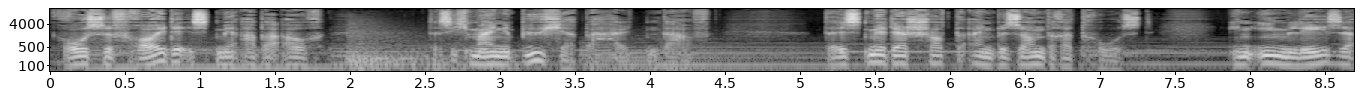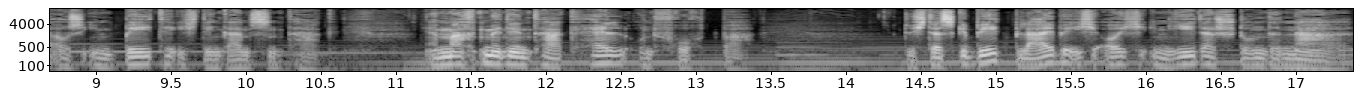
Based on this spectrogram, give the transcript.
Große Freude ist mir aber auch, dass ich meine Bücher behalten darf. Da ist mir der Schott ein besonderer Trost. In ihm lese, aus ihm bete ich den ganzen Tag. Er macht mir den Tag hell und fruchtbar. Durch das Gebet bleibe ich euch in jeder Stunde nahe.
